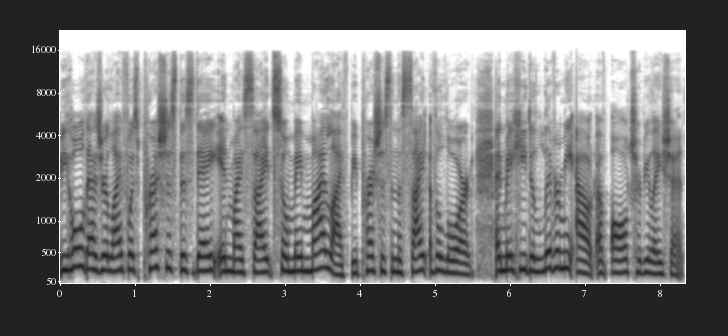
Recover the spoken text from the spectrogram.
Behold, as your life was precious this day in my sight, so may my life be precious in the sight of the Lord, and may he deliver me out of all tribulation.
